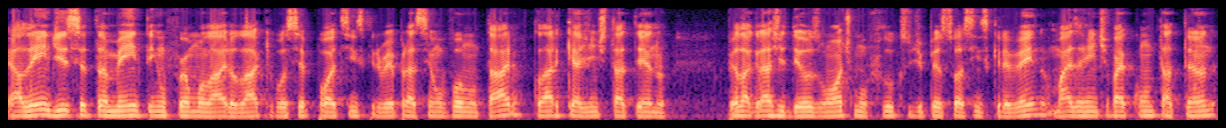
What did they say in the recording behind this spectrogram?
Além disso, você também tem um formulário lá que você pode se inscrever para ser um voluntário. Claro que a gente está tendo, pela graça de Deus, um ótimo fluxo de pessoas se inscrevendo, mas a gente vai contatando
